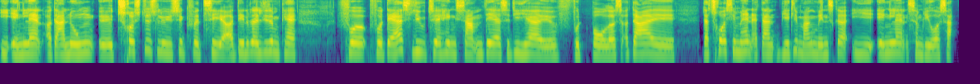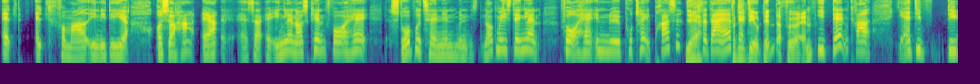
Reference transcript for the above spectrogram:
i England, og der er nogle øh, trøstesløse kvarterer, og det, der ligesom kan få, få deres liv til at hænge sammen, det er altså de her øh, footballers, og der, øh, der tror jeg simpelthen, at der er virkelig mange mennesker i England, som lever sig alt, alt for meget ind i det her. Og så har, er, altså, er England også kendt for at have, Storbritannien, men nok mest England, for at have en øh, brutal presse. Ja, altså, der er, fordi der, det er jo den, der fører an. i den grad, ja, de, de,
